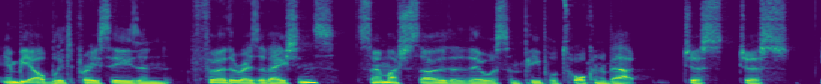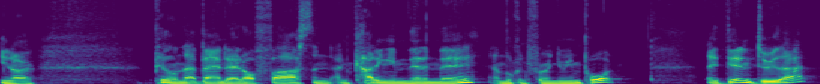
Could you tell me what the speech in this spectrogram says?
NBL Blitz preseason, further reservations. So much so that there was some people talking about just, just you know, peeling that band-aid off fast and, and cutting him then and there and looking for a new import. They didn't do that.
